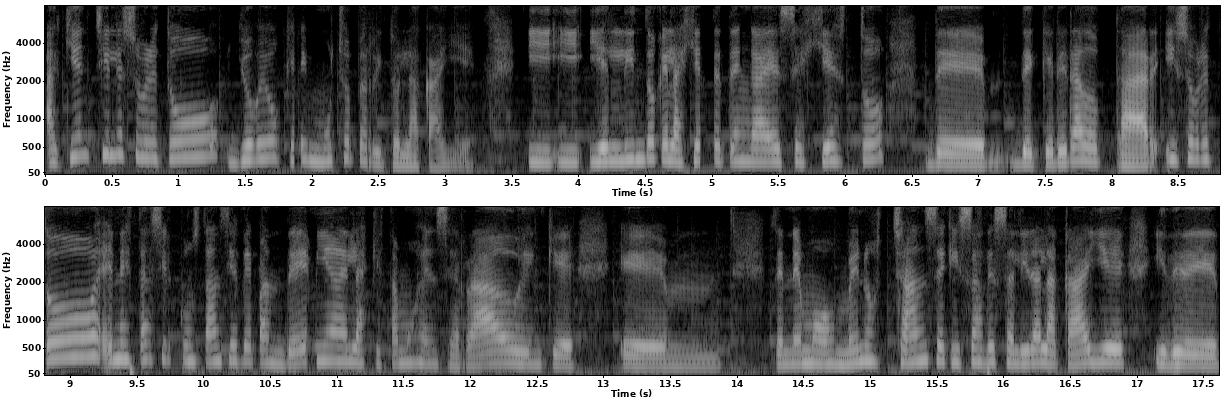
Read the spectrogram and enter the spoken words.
aquí en Chile sobre todo yo veo que hay mucho perrito en la calle. Y, y, es lindo que la gente tenga ese gesto de, de querer adoptar y sobre todo en estas circunstancias de pandemia en las que estamos encerrados, en que em, tenemos menos chance quizás de salir a la calle y de,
